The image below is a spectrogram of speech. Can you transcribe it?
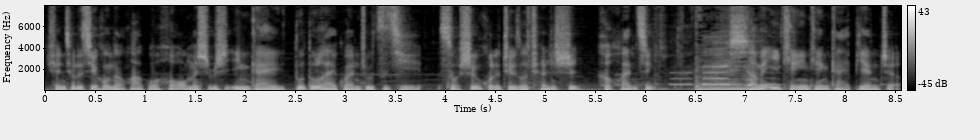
全球的气候暖化过后，我们是不是应该多多来关注自己所生活的这座城市和环境？它们一天一天改变着，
